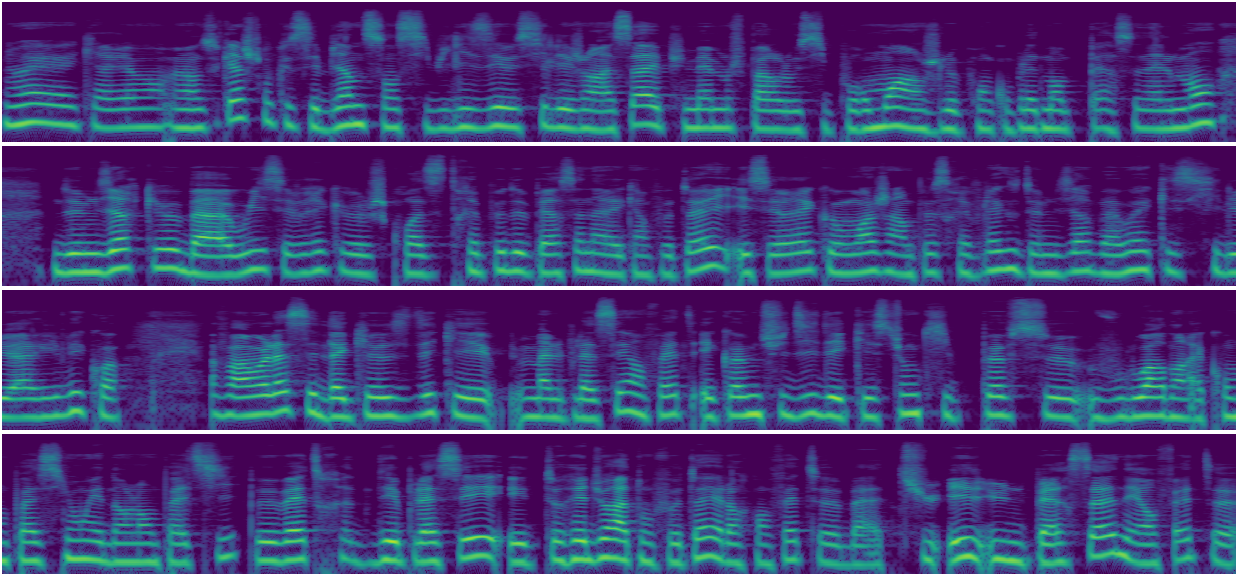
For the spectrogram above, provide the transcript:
Ouais, carrément. Mais en tout cas, je trouve que c'est bien de sensibiliser aussi les gens à ça. Et puis même, je parle aussi pour moi, hein, je le prends complètement personnellement, de me dire que bah oui, c'est vrai que je croise très peu de personnes avec un fauteuil. Et c'est vrai que moi, j'ai un peu ce réflexe de me dire bah ouais, qu'est-ce qui lui est arrivé quoi. Enfin voilà, c'est de la curiosité qui est mal placée en fait. Et comme tu dis, des questions qui peuvent se vouloir dans la compassion et dans l'empathie peuvent être déplacées et te réduire à ton fauteuil alors qu'en fait bah tu es une personne et en fait, euh,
